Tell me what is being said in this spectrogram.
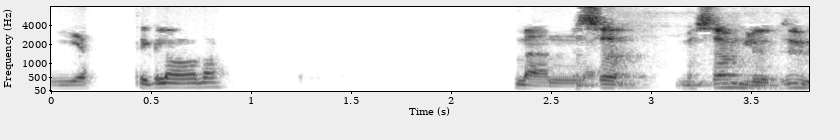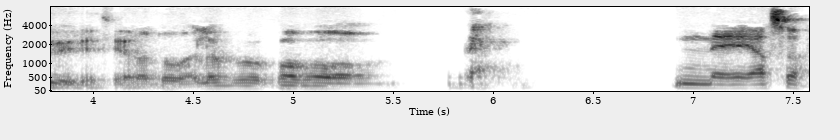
jätteglada. Men, men, sen, men sen blev du irriterad då, eller vad var? Nej, alltså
